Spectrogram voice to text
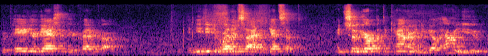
You're paying your gas with your credit card, and you need to run inside and get something. And so you're up at the counter and you go, how are you?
